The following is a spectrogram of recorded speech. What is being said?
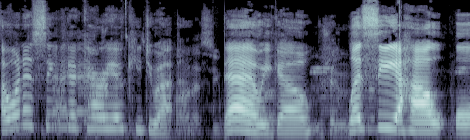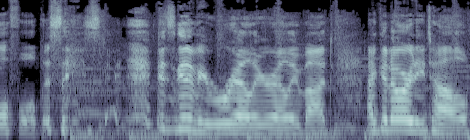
I want to sing a karaoke duet. There we go. Let's see how awful this is. it's gonna be really, really bad. I can already tell.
